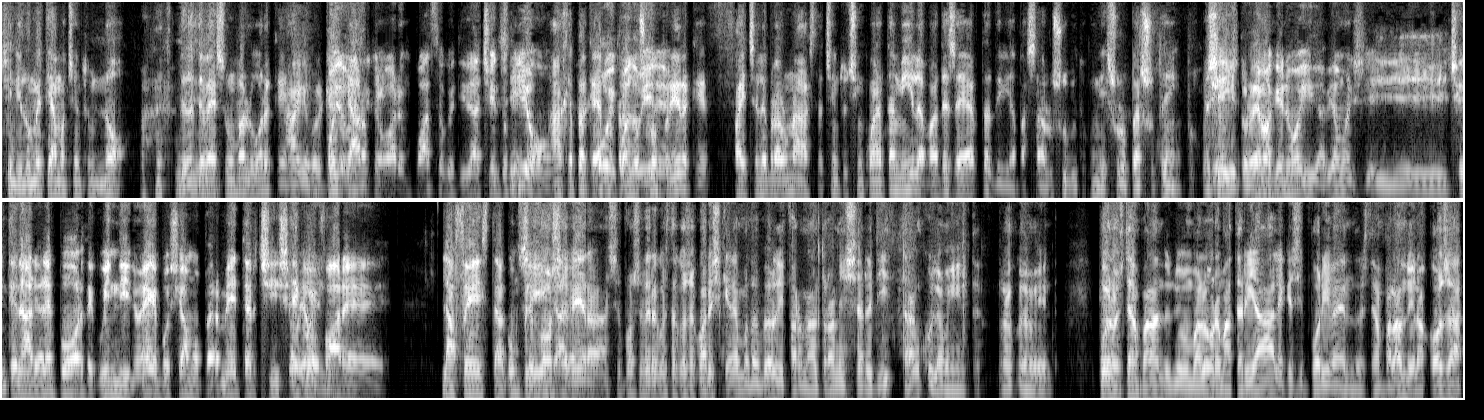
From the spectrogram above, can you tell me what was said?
quindi lo mettiamo a 100 milioni, no, deve, deve essere un valore che... anche perché poi È chiaro che- trovare un pazzo che ti dà 100 Sì, milioni. Anche perché Poi potremmo quando viene- scoprire che fai celebrare un'asta a 150.000, va deserta, devi abbassarlo subito, quindi hai solo perso tempo. Sì, il problema è che noi abbiamo il, il centenario alle porte, quindi non è che possiamo permetterci, se È vogliamo quello. fare la festa se completa. fosse, vera, se fosse vera questa cosa qua rischieremmo davvero di fare un altro anno in Serie D tranquillamente, tranquillamente. Poi non stiamo parlando di un valore materiale che si può rivendere, stiamo parlando di una cosa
